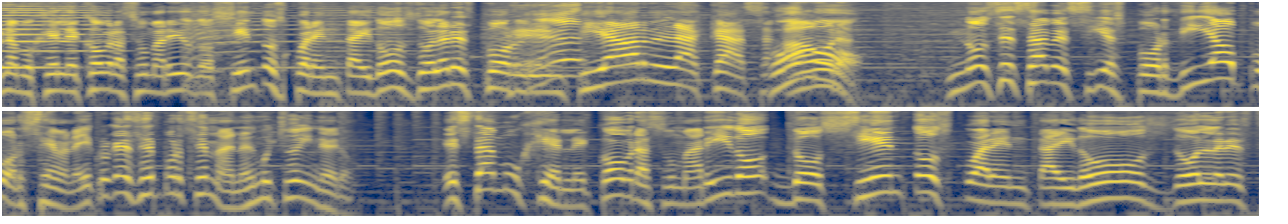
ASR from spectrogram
Una mujer le cobra a su marido 242 dólares por ¿Qué? limpiar la casa. ¿Cómo? Ahora, no se sabe si es por día o por semana. Yo creo que debe ser por semana, es mucho dinero. Esta mujer le cobra a su marido 242 dólares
